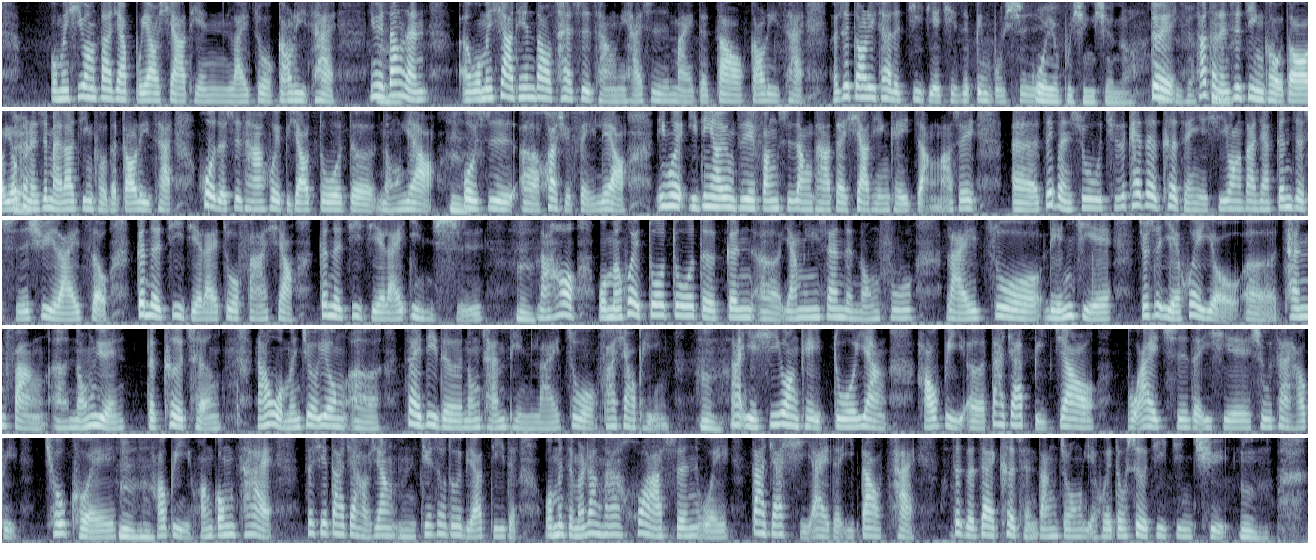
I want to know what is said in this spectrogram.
我们希望大家不要夏天来做高丽菜，因为当然。呃，我们夏天到菜市场，你还是买得到高丽菜，可是高丽菜的季节其实并不是过又不新鲜了。对，它可能是进口的哦，有可能是买到进口的高丽菜，或者是它会比较多的农药，或者是呃化学肥料，因为一定要用这些方式让它在夏天可以长嘛。所以呃，这本书其实开这个课程也希望大家跟着时序来走，跟着季节来做发酵，跟着季节来饮食。嗯，然后我们会多多的跟呃阳明山的农夫来做连结，就是也会有呃参访呃农园的课程，然后我们就用呃在地的农产品来做发酵品。嗯，那也希望可以多样，好比呃大家比较不爱吃的一些蔬菜，好比。秋葵，嗯，好比皇宫菜这些，大家好像嗯接受度会比较低的。我们怎么让它化身为大家喜爱的一道菜？这个在课程当中也会都设计进去。嗯，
